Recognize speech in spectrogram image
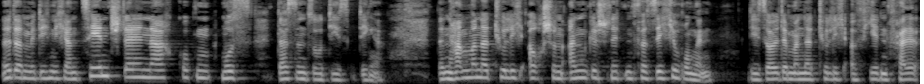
ne, damit ich nicht an zehn Stellen nachgucken muss. Das sind so diese Dinge. Dann haben wir natürlich auch schon angeschnitten Versicherungen. Die sollte man natürlich auf jeden Fall,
